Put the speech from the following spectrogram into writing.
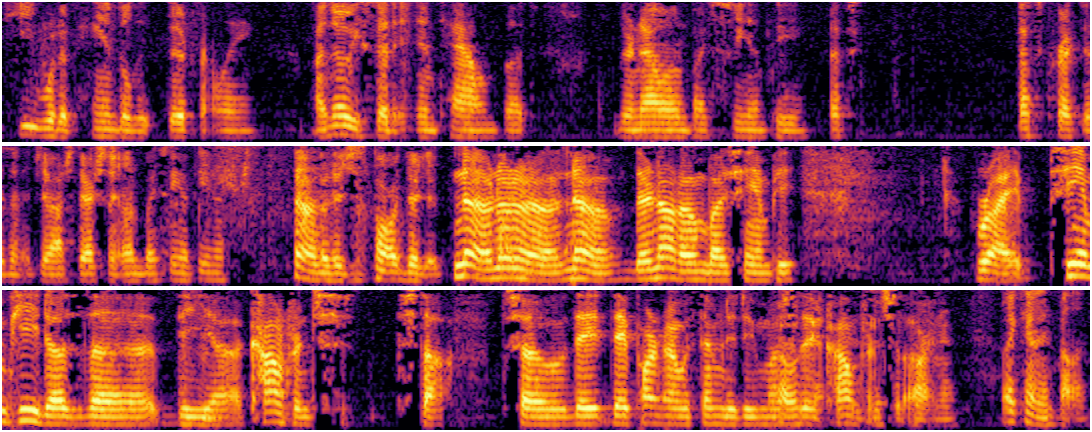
he would have handled it differently. I know he said it in town, but they're now owned by CMP. That's that's correct, isn't it, Josh? They're actually owned by CMP now. No, they're just part. They're just no, no, no, no, no. They're not owned by CMP. Right. CMP does the the mm-hmm. uh, conference stuff, so they they partner with them to do most oh, okay. of their conference stuff. Partner. That kind of valid.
